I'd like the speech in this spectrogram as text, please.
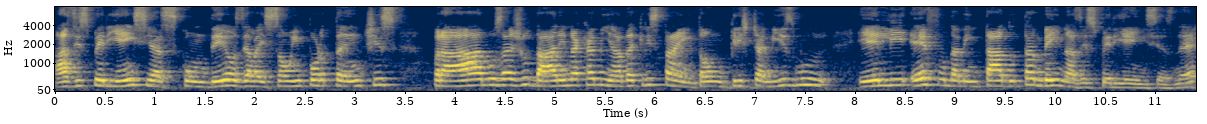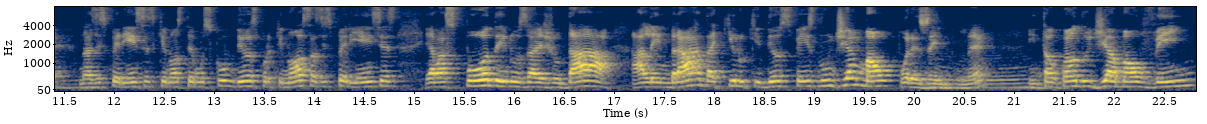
as experiências com Deus, elas são importantes para nos ajudarem na caminhada cristã. Então, o cristianismo ele é fundamentado também nas experiências, né? Nas experiências que nós temos com Deus, porque nossas experiências elas podem nos ajudar a lembrar daquilo que Deus fez num dia mal, por exemplo, né? Então, quando o dia mal vem,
